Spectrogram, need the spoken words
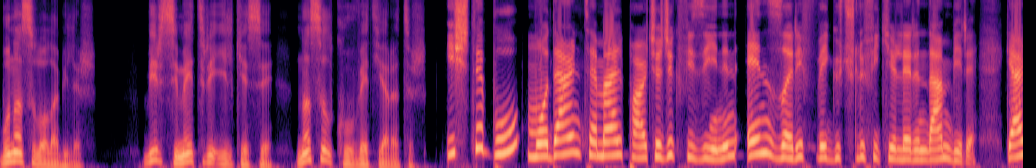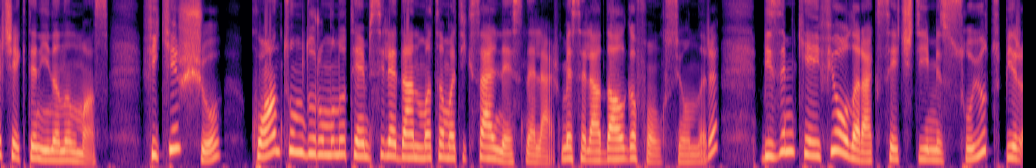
Bu nasıl olabilir? Bir simetri ilkesi nasıl kuvvet yaratır? İşte bu modern temel parçacık fiziğinin en zarif ve güçlü fikirlerinden biri. Gerçekten inanılmaz. Fikir şu, kuantum durumunu temsil eden matematiksel nesneler, mesela dalga fonksiyonları, bizim keyfi olarak seçtiğimiz soyut bir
